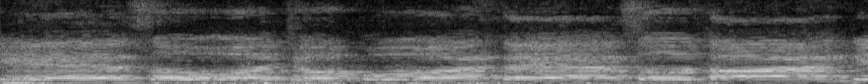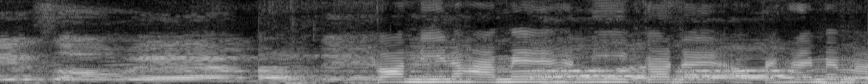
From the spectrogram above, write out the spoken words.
เยโสจุปุเตสุตันติสเวมเนตอนนี้นะคะแม่ฮันนี่ก็ได้เอาไปให้แม่มา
